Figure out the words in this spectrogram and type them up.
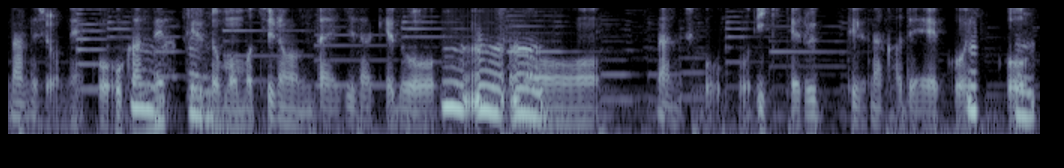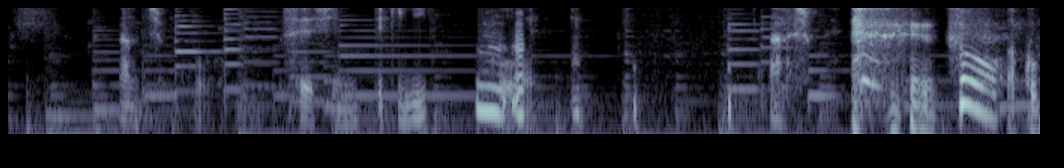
なんでしょうね。こうお金っていうのももちろん大事だけど、うんうんそうんの、なんでしょう、こう生きてるっていう中で、こう、一個、うなんでしょう、こう、精神的に、こう、なんでしょうね。そう。まあこ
